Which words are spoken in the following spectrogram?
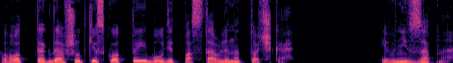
Вот тогда в шутке Скотта и будет поставлена точка. И внезапно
